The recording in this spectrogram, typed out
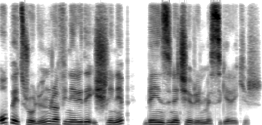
O petrolün rafineride işlenip benzine çevrilmesi gerekir.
